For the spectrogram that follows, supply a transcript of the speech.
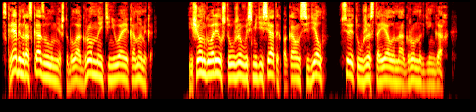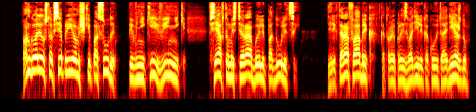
Скрябин рассказывал мне, что была огромная теневая экономика. Еще он говорил, что уже в 80-х, пока он сидел, все это уже стояло на огромных деньгах. Он говорил, что все приемщики посуды, пивники, винники, все автомастера были под улицей. Директора фабрик, которые производили какую-то одежду,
